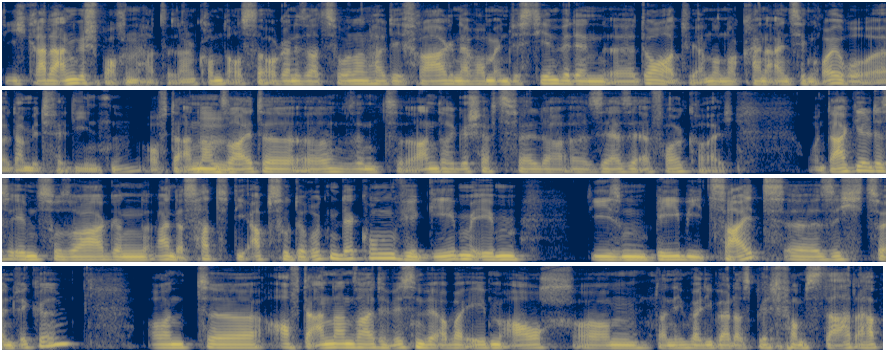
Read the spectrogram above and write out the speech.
die ich gerade angesprochen hatte. Dann kommt aus der Organisation dann halt die Frage, na, warum investieren wir denn äh, dort? Wir haben doch noch keinen einzigen Euro äh, damit verdient. Ne? Auf der anderen mhm. Seite äh, sind andere Geschäftsfelder äh, sehr, sehr erfolgreich. Und da gilt es eben zu sagen, nein, das hat die absolute Rückendeckung. Wir geben eben diesem Baby Zeit, äh, sich zu entwickeln. Und äh, auf der anderen Seite wissen wir aber eben auch, ähm, dann nehmen wir lieber das Bild vom Startup,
